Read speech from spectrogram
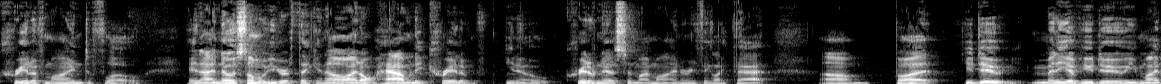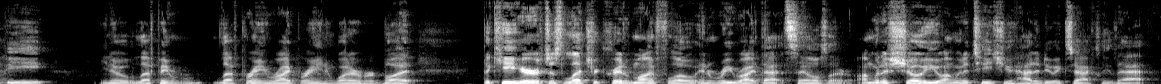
creative mind to flow. And I know some of you are thinking, oh, I don't have any creative, you know, creativeness in my mind or anything like that. Um, but you do. Many of you do. You might be you know, left brain, left brain, right brain, and whatever. But the key here is just let your creative mind flow and rewrite that sales letter. I'm going to show you, I'm going to teach you how to do exactly that.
